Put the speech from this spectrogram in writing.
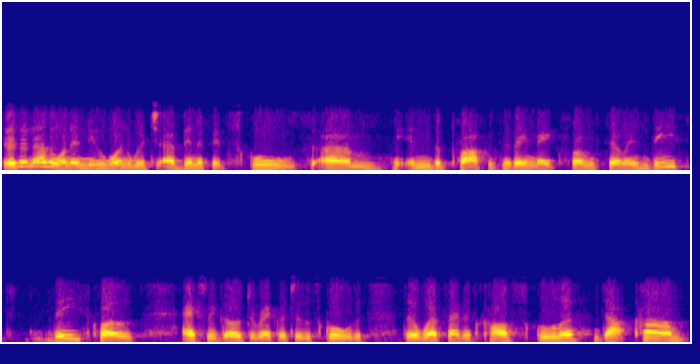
There's another one, a new one, which uh, benefits schools, um, and the profits that they make from selling these these clothes actually goes directly to the school. The, the website is called Schoola.com.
